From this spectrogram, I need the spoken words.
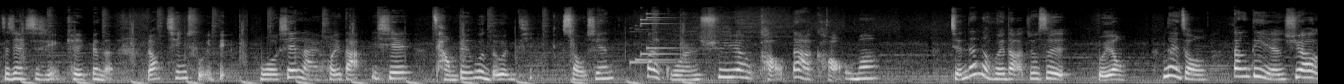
这件事情可以变得比较清楚一点。我先来回答一些常被问的问题。首先，外国人需要考大考吗？简单的回答就是不用。那种当地人需要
